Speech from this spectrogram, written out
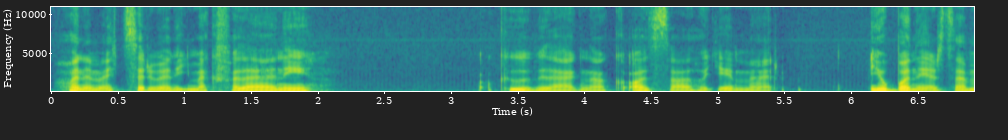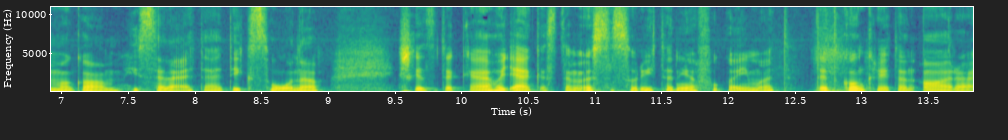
hanem egyszerűen így megfelelni a külvilágnak azzal, hogy én már jobban érzem magam, hiszen eltelt x hónap, és kezdtek el, hogy elkezdtem összeszorítani a fogaimat. Tehát konkrétan arra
